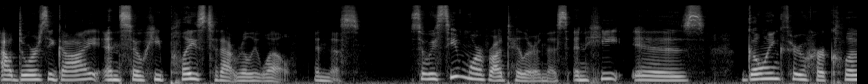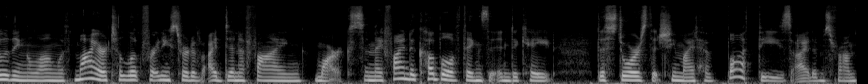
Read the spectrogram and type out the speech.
outdoorsy guy. And so he plays to that really well in this. So we see more of Rod Taylor in this. And he is going through her clothing along with Meyer to look for any sort of identifying marks. And they find a couple of things that indicate the stores that she might have bought these items from,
